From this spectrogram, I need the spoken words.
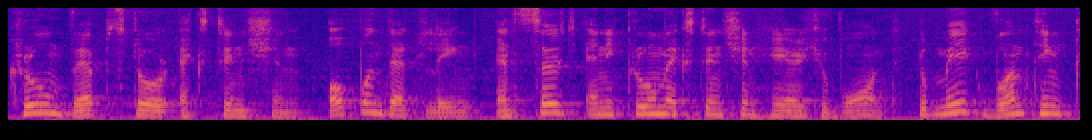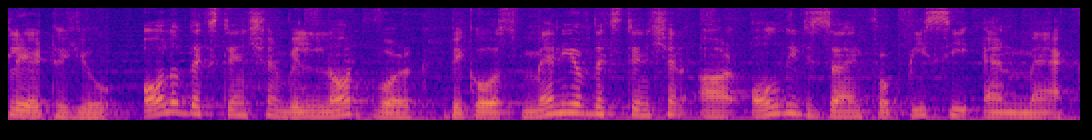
Chrome Web Store extension. Open that link and search any Chrome extension here you want. To make one thing clear to you, all of the extension will not work because many of the extension are only designed for PC and Mac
